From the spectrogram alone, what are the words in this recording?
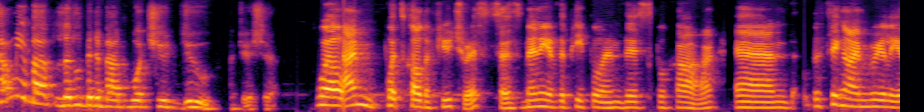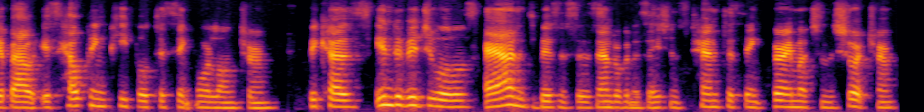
Tell me about a little bit about what you do, Patricia. Well, I'm what's called a futurist, as many of the people in this book are. And the thing I'm really about is helping people to think more long term because individuals and businesses and organizations tend to think very much in the short term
